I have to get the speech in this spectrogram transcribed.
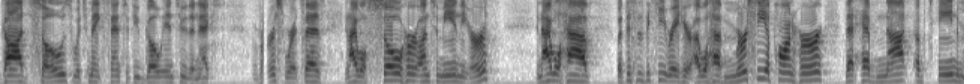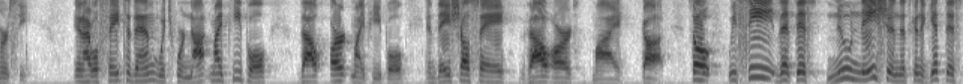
God sows, which makes sense if you go into the next verse where it says, And I will sow her unto me in the earth, and I will have, but this is the key right here, I will have mercy upon her that have not obtained mercy. And I will say to them which were not my people, Thou art my people, and they shall say, Thou art my God. So we see that this new nation that's going to get this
